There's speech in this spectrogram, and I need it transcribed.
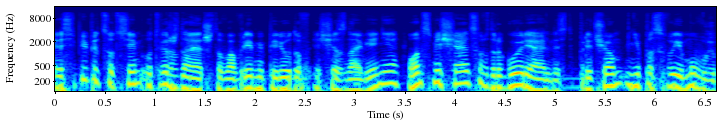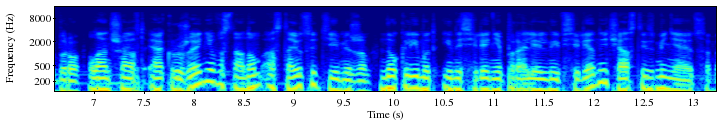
SCP-507 утверждает, что во время периодов исчезновения он смещается в другую реальность, причем не по своему выбору. Ландшафт и окружение в основном остаются теми же, но климат и население параллельной вселенной часто изменяются.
